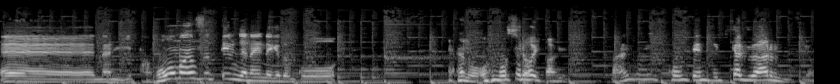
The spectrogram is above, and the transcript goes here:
えー、何？パフォーマンスっていうんじゃないんだけど、こう、あの、面白い番番組コンテンツ企画があるんですよ。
